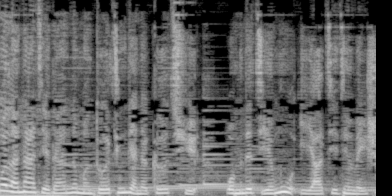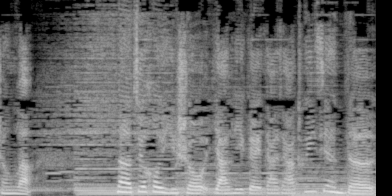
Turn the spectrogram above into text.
过了娜姐的那么多经典的歌曲，我们的节目也要接近尾声了。那最后一首雅丽给大家推荐的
